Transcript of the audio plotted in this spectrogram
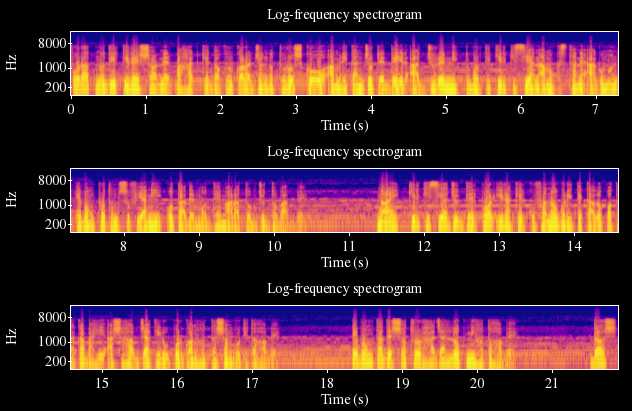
ফোরাত নদীর তীরে স্বর্ণের পাহাড়কে দখল করার জন্য তুরস্ক ও আমেরিকান জোটের দেইর জুড়ের নিকটবর্তী কিরকিসিয়া নামক স্থানে আগমন এবং প্রথম সুফিয়ানি ও তাদের মধ্যে মারাত্মক যুদ্ধ বাঁধবে। নয়, কিরকিসিয়া যুদ্ধের পর ইরাকের কুফা নগরীতে কালো পতাকাবাহী আশাহাব জাতির উপর গণহত্যা সংগঠিত হবে এবং তাদের সতেরো হাজার লোক নিহত হবে। দশ,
